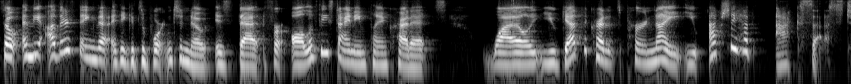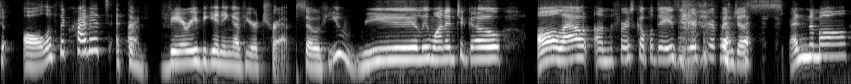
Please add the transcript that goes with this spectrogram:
So, and the other thing that I think it's important to note is that for all of these dining plan credits, while you get the credits per night, you actually have access to all of the credits at the Right. very beginning of your trip. So, if you really wanted to go all out on the first couple days of your trip and just spend them all,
